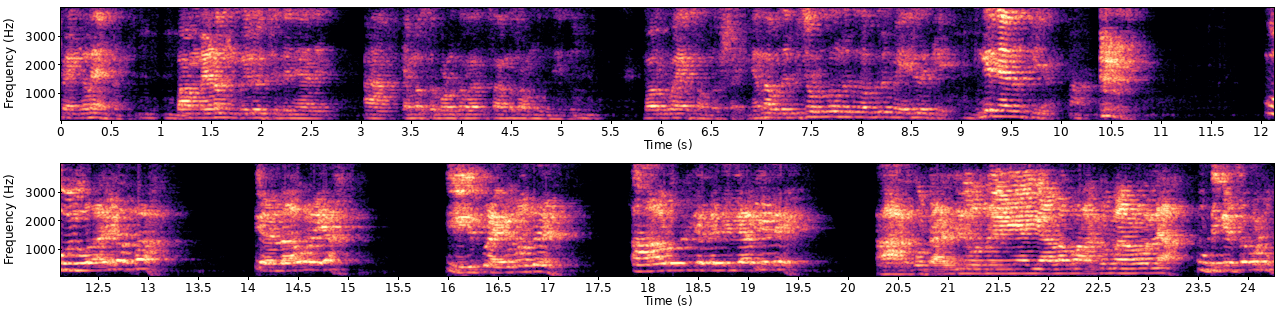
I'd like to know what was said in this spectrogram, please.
പെങ്ങളെയാണ്. അപ്പൊ അമ്മയുടെ മുമ്പിൽ വെച്ചിട്ട് ഞാൻ ആ എം എസ് പ്രവർത്തക സാറിന്റെ സംബന്ധം ചെയ്തു. അപ്പൊ അവർക്ക് ഭയങ്കര സന്തോഷമായി. ഞാൻ അവതരിപ്പിച്ചു കൊടുക്കുന്നതുകൊണ്ട് നമുക്കൊരു മെയിൽ ഇതൊക്കെ. ഇങ്ങനെ ഞാനത് ചെയ്യാം. ഗുരുവായൂരപ്പ എന്താ പറയാ? ഈ പ്രേമന്തൻ ആളൊരു ജഗജില്ലാടിയല്ലേ ആ കൊട്ടാരത്തിൽ വന്നു കഴിഞ്ഞാൽ ഇയാളെ പാട്ടും വേണമല്ല. കുട്ടിക്ക് ഇഷ്ടപ്പെടും.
